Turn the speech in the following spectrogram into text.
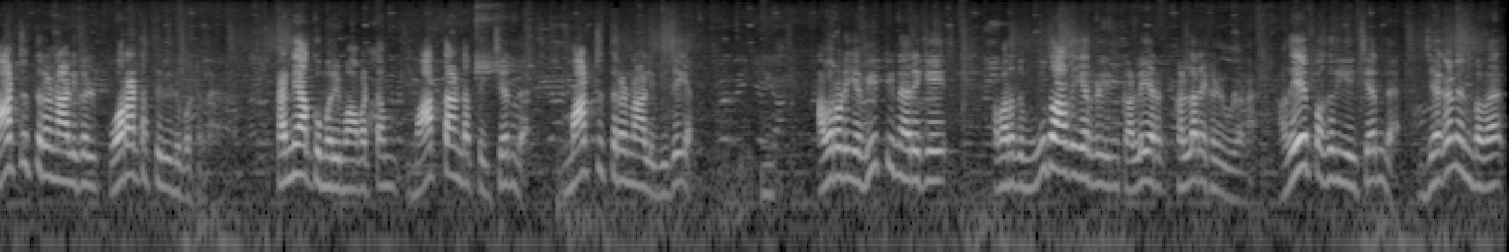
மாற்றுத்திறனாளிகள் போராட்டத்தில் ஈடுபட்டனர். கன்னியாகுமரி மாவட்டம் மார்த்தாண்டத்தைச் சேர்ந்த மாற்றுத்திறனாளி விஜயன். அவருடைய வீட்டின் அருகே அவரது மூதாதையர்களின் கல்லையர் கல்லறைகள் உள்ளன. அதே பகுதியைச் சேர்ந்த ஜெகன் என்பவர்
